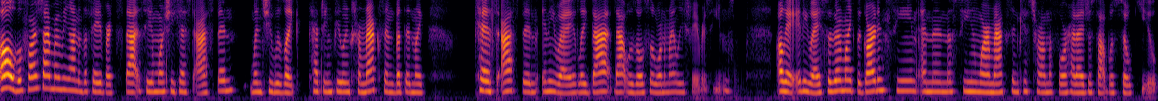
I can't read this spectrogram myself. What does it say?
Oh, before I start moving on to the favorites, that scene where she kissed Aspen when she was like catching feelings for Maxon, but then like kissed Aspen anyway. Like that that was also one of my least favorite scenes. Okay, anyway, so then like the garden scene and then the scene where Maxon kissed her on the forehead I just thought was so cute.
